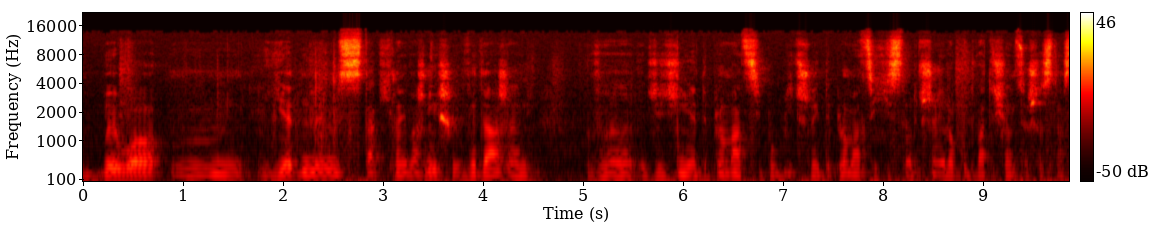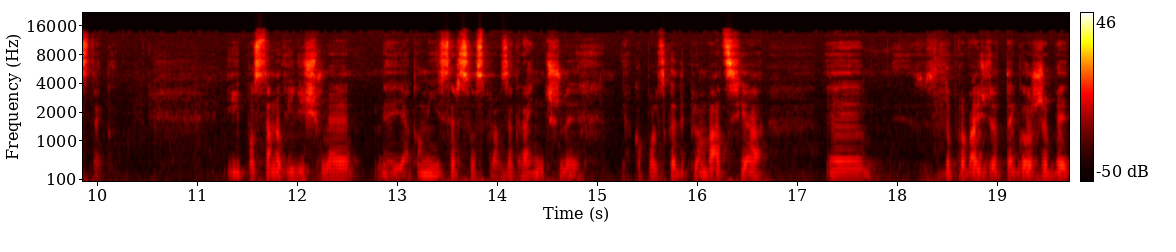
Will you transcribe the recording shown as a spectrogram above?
było mm, jednym z takich najważniejszych wydarzeń w dziedzinie dyplomacji publicznej, dyplomacji historycznej roku 2016. I postanowiliśmy y, jako Ministerstwo Spraw Zagranicznych, jako polska dyplomacja, y, doprowadzić do tego, żeby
